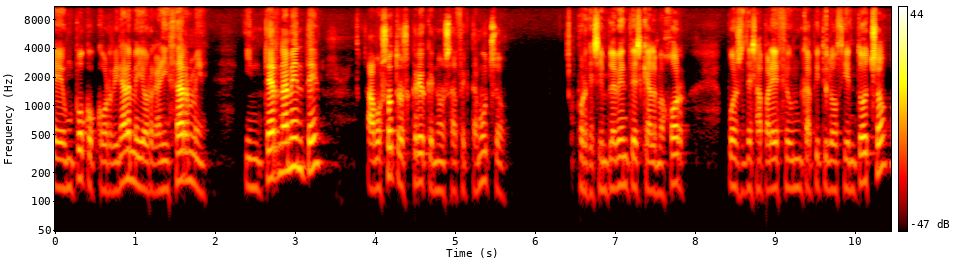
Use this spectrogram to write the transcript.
eh, un poco coordinarme y organizarme internamente. A vosotros creo que nos afecta mucho porque simplemente es que a lo mejor pues desaparece un capítulo 108,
